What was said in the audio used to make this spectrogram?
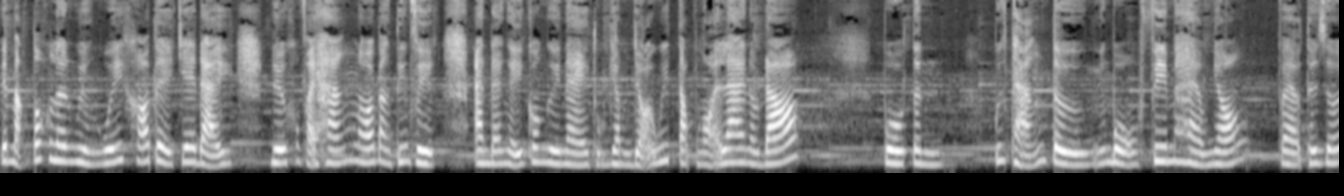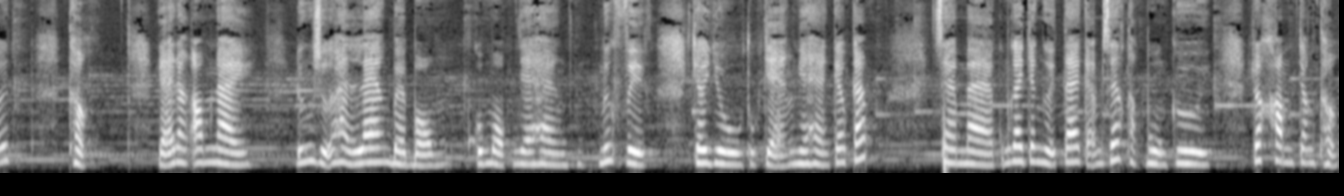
vẻ mặt tốt lên quyền quý khó bề che đậy. Nếu không phải hắn nói bằng tiếng Việt, anh đã nghĩ con người này thuộc dòng dõi quý tộc ngoại lai nào đó. Vô tình, bước thẳng từ những bộ phim hào nhón vào thế giới thật. Gã đàn ông này đứng giữa hành lang bề bộn của một nhà hàng nước Việt, cho dù thuộc dạng nhà hàng cao cấp. Sao mà cũng gây cho người ta cảm giác thật buồn cười, rất không chân thực.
